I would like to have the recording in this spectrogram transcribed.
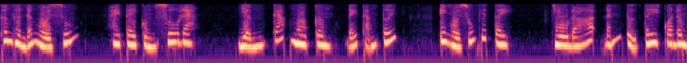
thân hình đã ngồi xuống, hai tay cùng xô ra dẫn cáp mô công đẩy thẳng tới y ngồi xuống phía tây. Chiều đó đánh từ tây qua đông.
